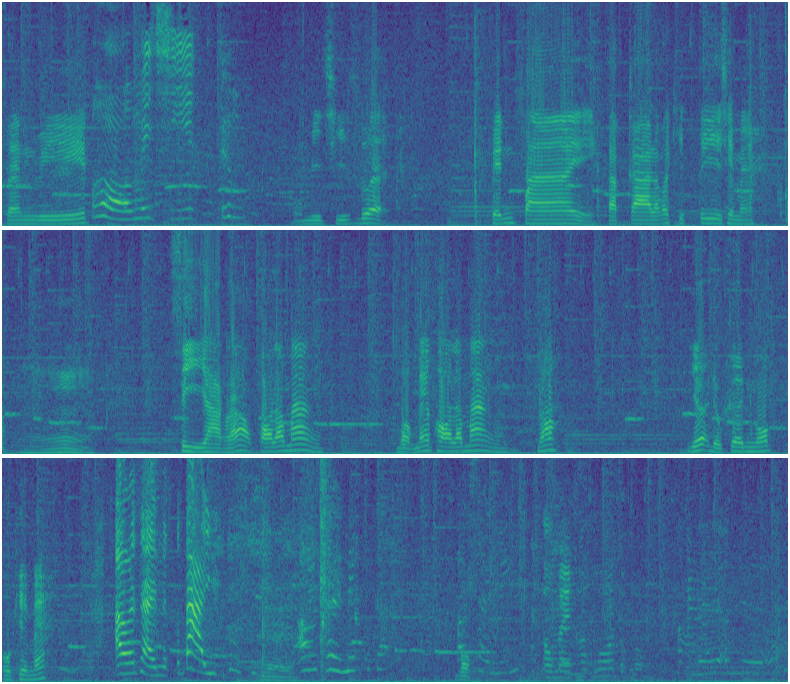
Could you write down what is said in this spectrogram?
แซนด์วิชโอ้โหมีชีสอืมโอ้มีชีสด้วยเฟรนช์ฟรายปากกาแล้วก็คิตตี้ใช่ไหมอืมสี่อย่างแล้วพอแล้วมั่ง บอกแม่พอแล้วมั่ง เนาะเยอะเดี๋ยวเกินงบ โอเคไหมเอาไปใส่เนี่ยก็ได้เออเอาไปใส่เนี่ยก็ได้ บอกใส่นี้เอาไหมข้าวโพดตกลงเอาไปเอาไปเอาไป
